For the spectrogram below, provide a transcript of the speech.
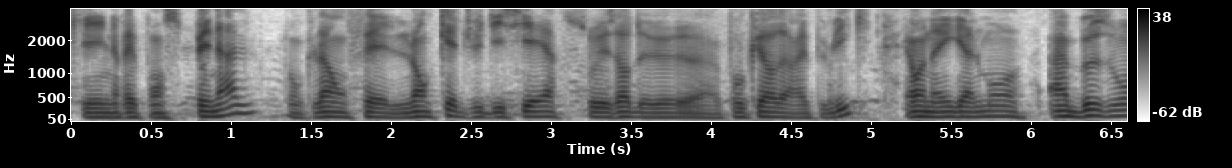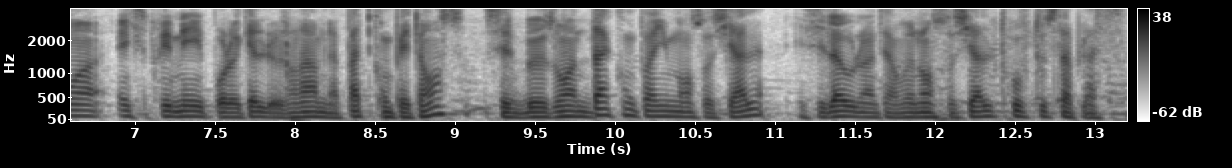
qui est une réponse pénale. Donc là, on fait l'enquête judiciaire sous les ordres de la procureur de la République. Et on a également un besoin exprimé pour lequel le gendarme n'a pas de compétences. C'est le besoin d'accompagnement social. Et c'est là où l'intervenant social trouve toute sa place.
